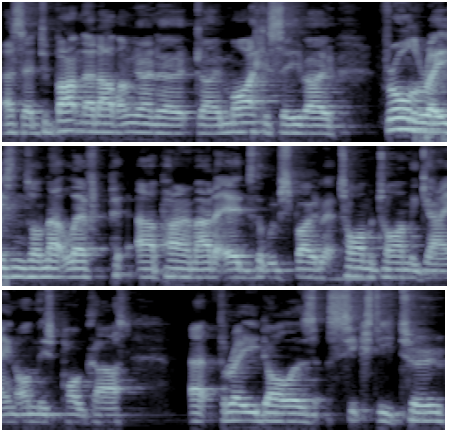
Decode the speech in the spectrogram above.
I said, to bump that up, I'm going to go Maika Sivo for all the reasons on that left uh, Parramatta edge that we've spoken about time and time again on this podcast at $3.62.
